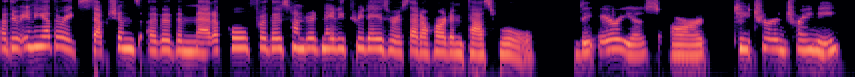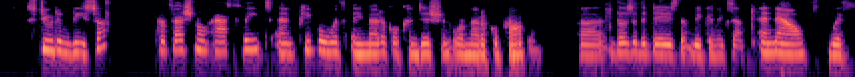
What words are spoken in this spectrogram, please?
Are there any other exceptions other than medical for those 183 days, or is that a hard and fast rule? The areas are teacher and trainee, student visa, professional athletes, and people with a medical condition or medical problem uh, those are the days that we can exempt. And now with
